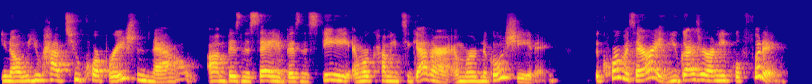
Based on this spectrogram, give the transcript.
You know you have two corporations now um, business a and business b and we're coming together and we're negotiating. The court would say all right you guys are on equal footing.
